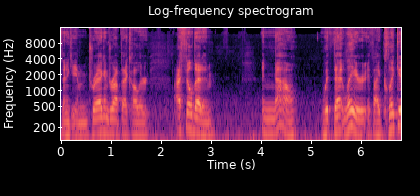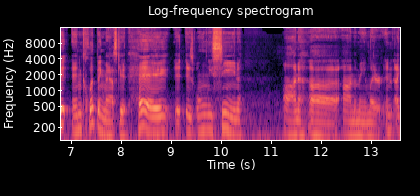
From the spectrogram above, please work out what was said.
finicky. I'm going to drag and drop that color. I filled that in. And now with that layer, if I click it and clipping mask it, hey, it is only seen on uh, on the main layer. And I,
